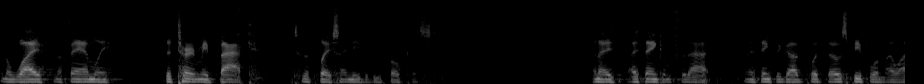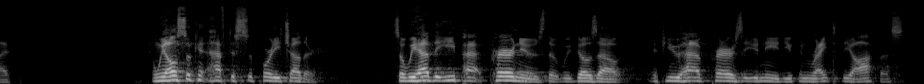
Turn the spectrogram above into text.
and a wife, and a family that turn me back to the place I need to be focused. And I, I thank Him for that. And I think that God put those people in my life. And we also have to support each other. So we have the EPAT prayer news that we, goes out. If you have prayers that you need, you can write to the office.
